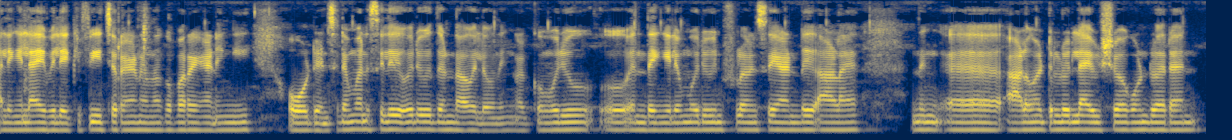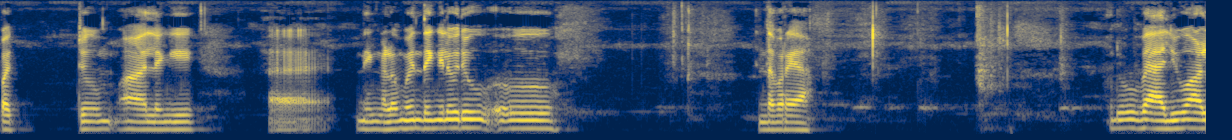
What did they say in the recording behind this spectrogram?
അല്ലെങ്കിൽ ലൈവിലേക്ക് ഫീച്ചർ ചെയ്യണമെന്നൊക്കെ പറയുകയാണെങ്കിൽ ഓഡിയൻസിന്റെ മനസ്സിൽ ഒരു ഇതുണ്ടാവുമല്ലോ. നിങ്ങൾക്കും ഒരു എന്തെങ്കിലും ഒരു ഇൻഫ്ലുവൻസ് ചെയ്യാണ്ട് ആളെ ആളുമായിട്ടുള്ളൊരു ലൈവ് ഷോ കൊണ്ടുവരാൻ പറ്റും അല്ലെങ്കിൽ നിങ്ങളും എന്തെങ്കിലും ഒരു എന്താ പറയുക ഒരു വാല്യൂ ആൾ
